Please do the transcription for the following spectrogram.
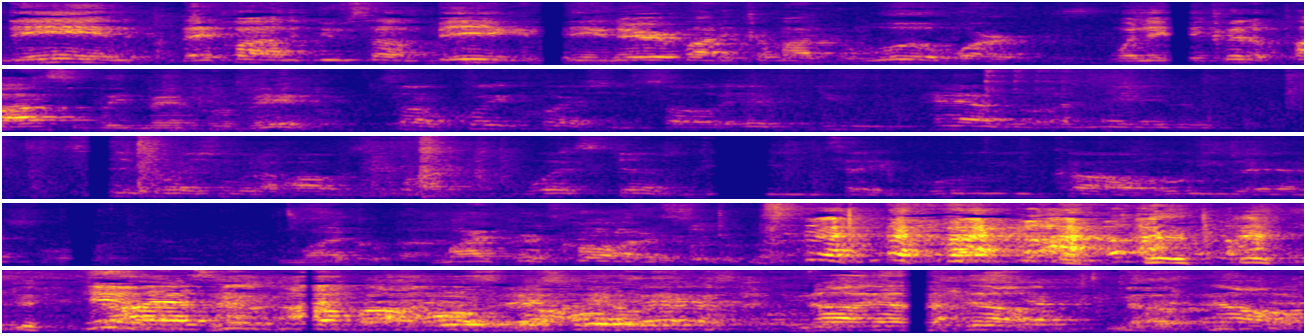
then they finally do something big and then everybody come out the woodwork when it could have possibly been prevented. So quick question. So if you have a negative situation with an officer, like what steps do you take? Who do you call? Who do you ask for? Michael, Michael Carter. no, no, no, no, no.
